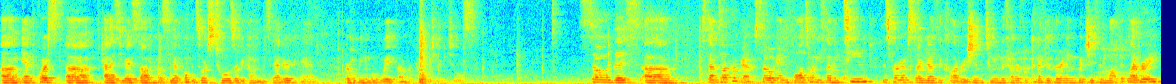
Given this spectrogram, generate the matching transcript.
Um, and of course, uh, as you guys saw from OCF, open source tools are becoming the standard and we're hoping to move away from proprietary tools. So this um, stems our program. So in fall 2017, this program started as a collaboration between the Center for Connected Learning, which is in Moffitt Library,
